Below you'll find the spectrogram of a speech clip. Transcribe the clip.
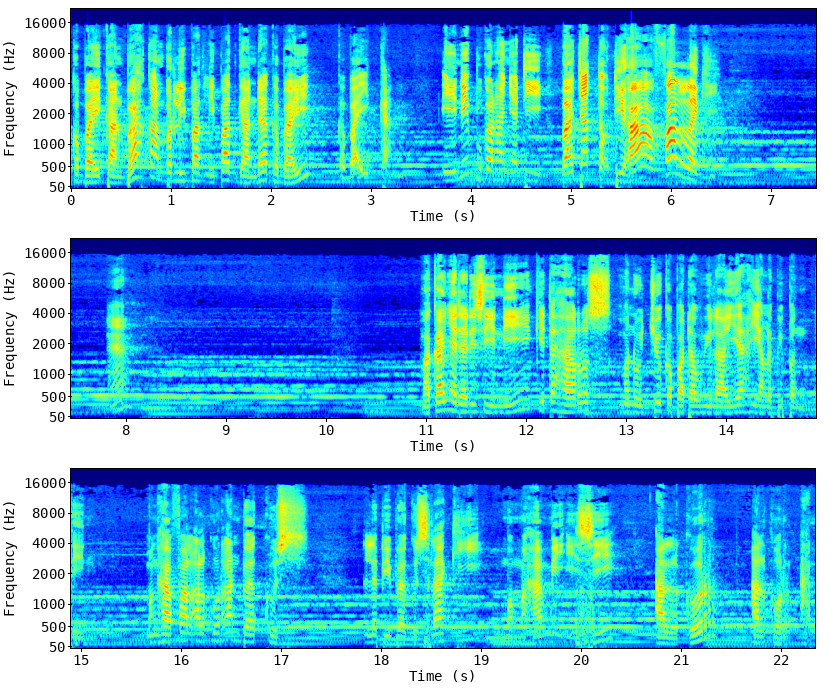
kebaikan. Bahkan berlipat-lipat ganda kebaik kebaikan ini bukan hanya dibaca tok dihafal lagi. Ya. makanya dari sini kita harus menuju kepada wilayah yang lebih penting. Menghafal Al-Quran bagus. Lebih bagus lagi memahami isi Al-Quran Al-Quran.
